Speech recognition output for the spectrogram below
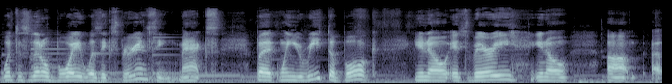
what this little boy was experiencing max. But when you read the book you know it's very you know um, uh,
